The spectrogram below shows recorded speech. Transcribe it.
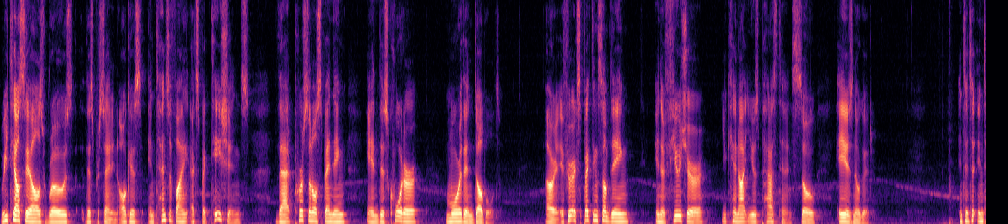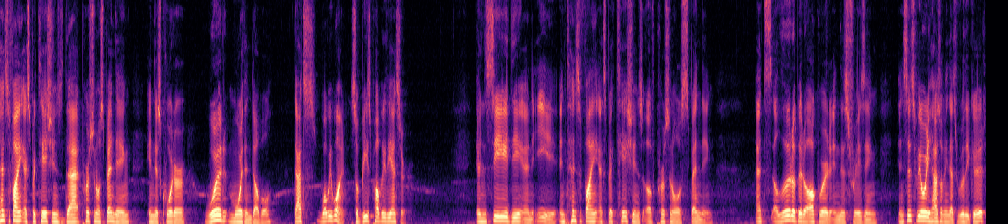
Retail sales rose this percent in August, intensifying expectations that personal spending in this quarter more than doubled. All right, if you're expecting something in the future, you cannot use past tense, so A is no good. Inten intensifying expectations that personal spending in this quarter would more than double. That's what we want, so B is probably the answer. In C, D, and E, intensifying expectations of personal spending. That's a little bit awkward in this phrasing, and since we already have something that's really good,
